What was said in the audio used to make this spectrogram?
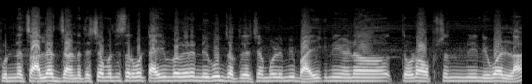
पुन्हा चालत जाणं त्याच्यामध्ये सर्व टाईम वगैरे निघून जातो. त्याच्यामुळे मी बाईकने येणं तेवढा ऑप्शन मी निवडला.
